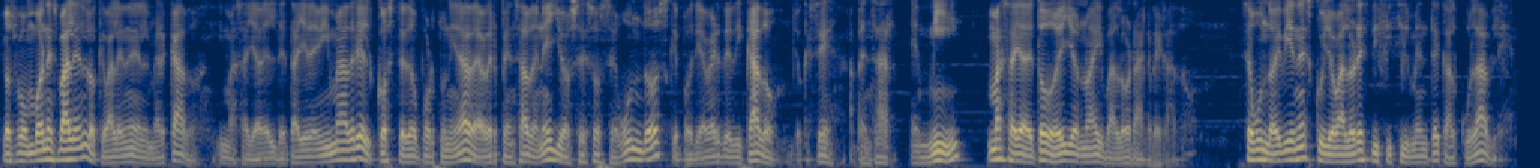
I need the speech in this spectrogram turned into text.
Los bombones valen lo que valen en el mercado, y más allá del detalle de mi madre, el coste de oportunidad de haber pensado en ellos esos segundos que podría haber dedicado, yo que sé, a pensar en mí, más allá de todo ello no hay valor agregado. Segundo, hay bienes cuyo valor es difícilmente calculable.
